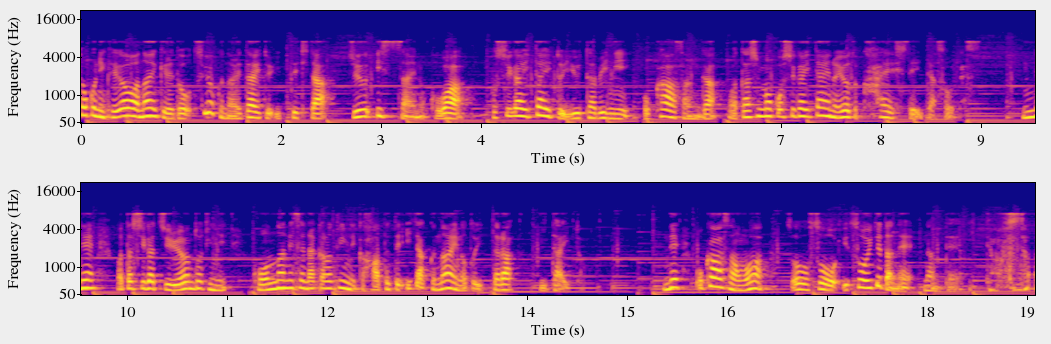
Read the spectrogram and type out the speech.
特に怪我はないけれど強くなりたいと言ってきた11歳の子は腰が痛いと言うたびにお母さんが私も腰が痛いのよと返していたそうです。で、私が治療の時にこんなに背中の筋肉張ってて痛くないのと言ったら痛いと。で、お母さんはそうそう、そう言ってたねなんて言ってました。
